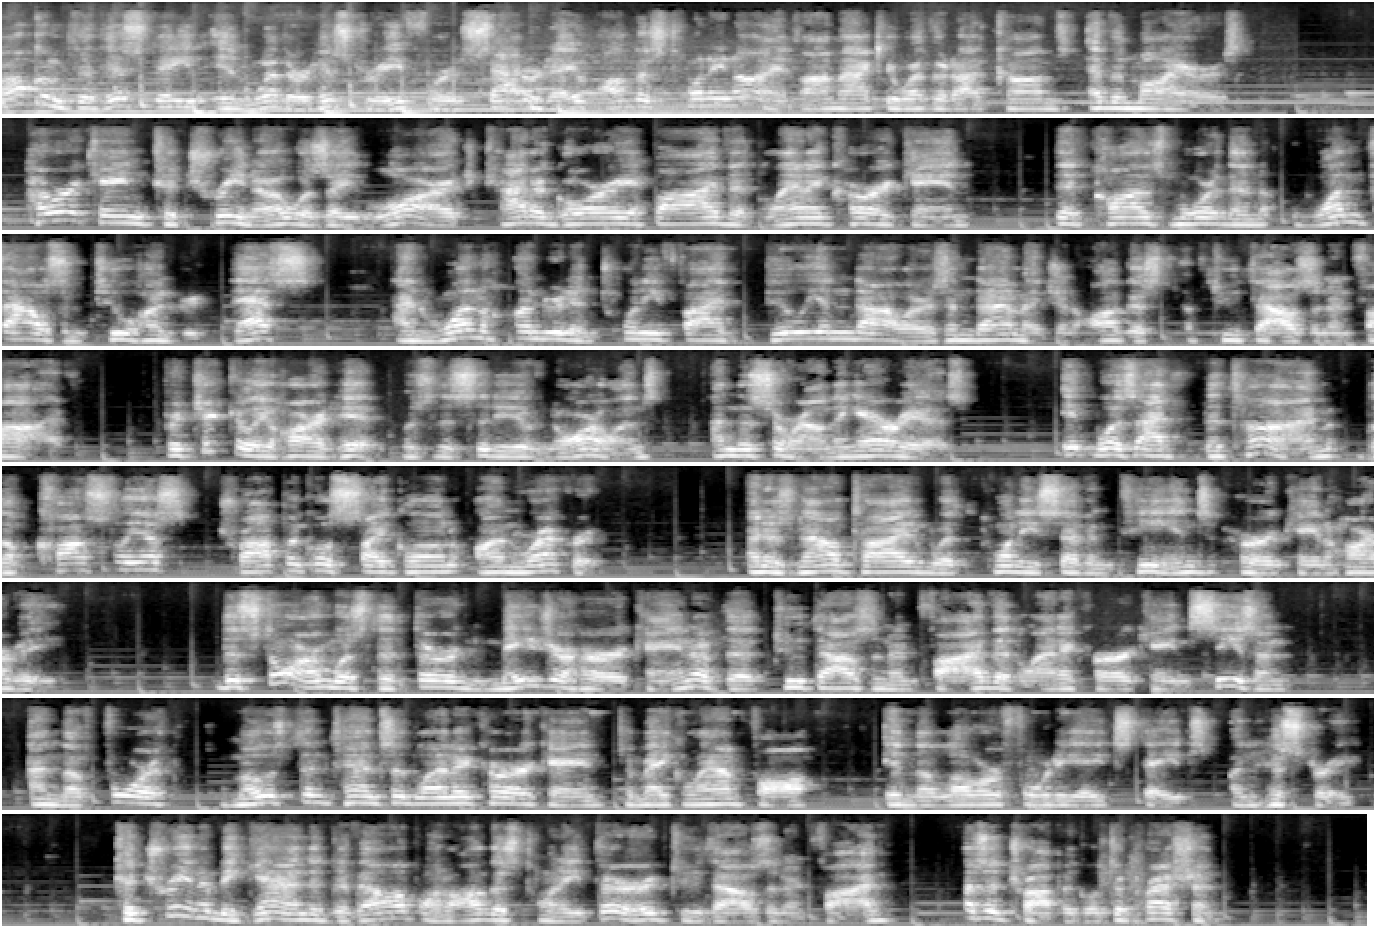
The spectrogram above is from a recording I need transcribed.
Welcome to this date in weather history for Saturday, August 29th. I'm AccuWeather.com's Evan Myers. Hurricane Katrina was a large Category 5 Atlantic hurricane that caused more than 1,200 deaths and $125 billion in damage in August of 2005. Particularly hard hit was the city of New Orleans and the surrounding areas. It was at the time the costliest tropical cyclone on record and is now tied with 2017's Hurricane Harvey. The storm was the third major hurricane of the 2005 Atlantic hurricane season and the fourth most intense Atlantic hurricane to make landfall in the lower 48 states in history. Katrina began to develop on August 23, 2005, as a tropical depression.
